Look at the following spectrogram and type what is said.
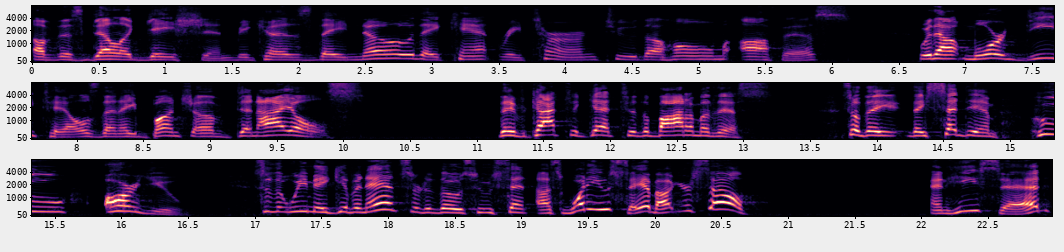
of this delegation because they know they can't return to the home office without more details than a bunch of denials. They've got to get to the bottom of this. So they, they said to him, Who are you? So that we may give an answer to those who sent us. What do you say about yourself? And he said,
